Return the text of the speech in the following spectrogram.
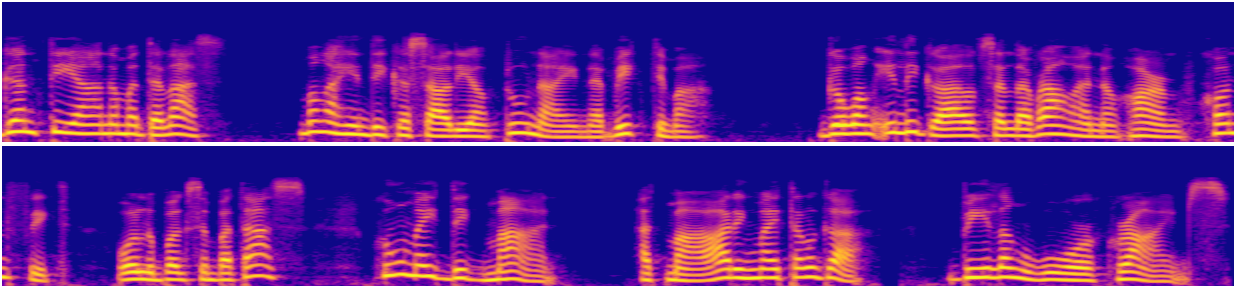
Gantiyan na madalas, mga hindi kasali ang tunay na biktima. Gawang iligal sa larangan ng armed conflict o lubag sa batas kung may digmaan at maaaring may talga bilang war crimes.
